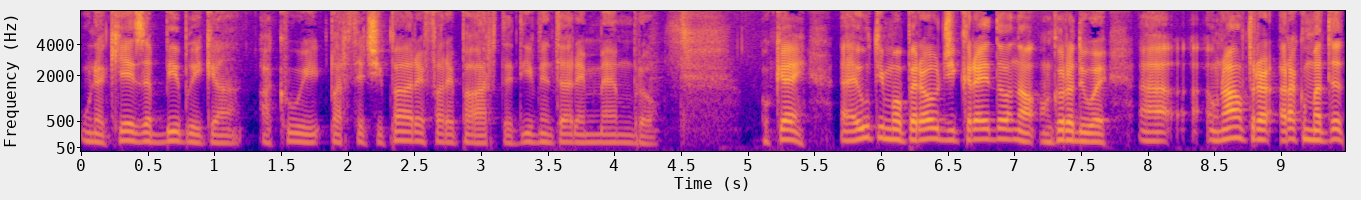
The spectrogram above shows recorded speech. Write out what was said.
una chiesa biblica a cui partecipare, fare parte, diventare membro. Ok, eh, ultimo per oggi credo, no, ancora due. un'altra raccomanda-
